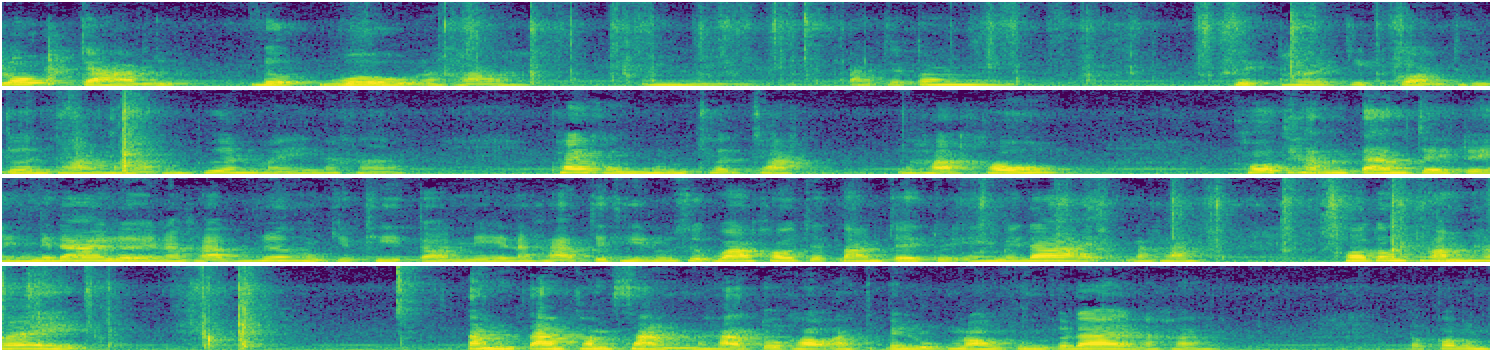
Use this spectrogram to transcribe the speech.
โลกจารึกเดอะเวิลด์นะคะ อืมอาจจะต้องเสร็จภารกิจก่อนถึงเดินทางมาหาเพื่อนไหมนะคะ ไพ่ของคุณเชิดชักนะคะเขา เขาทำตามใจตัวเองไม่ได้เลยนะคะ เรื่องของเจทีตอนนี้นะคะเจทีรู้สึกว่าเขาจะตามใจตัวเองไม่ได้นะคะเขาต้องทำให้ตามตามคำสั่งนะคะ ตัวเขาอาจจะเป็นลูกน้องคุณก็ได้นะคะ แล้วก็เป็น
